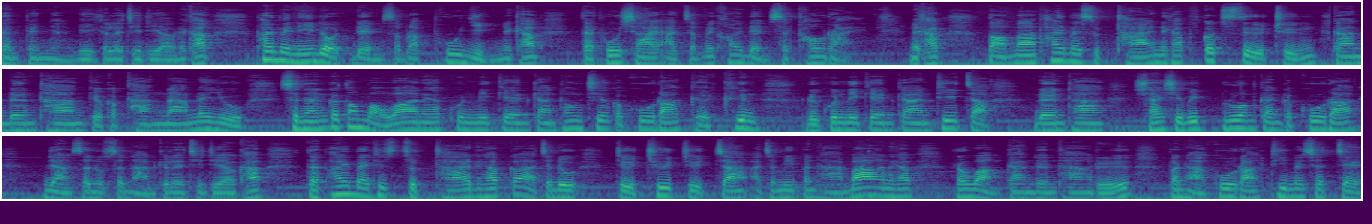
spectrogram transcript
กันเป็นอย่างดีกันเลยทีเดียวนะครับไพ่ใบนี้โดดเด่นสำหรับผู้หญิงนะครับแต่ผู้ชายอาจจะไม่ค่อยเด่นสักเท่าไหร่นะครับต่อมาไพ่ใบสุดท้ายนะครับก็สื่อถึงการเดินทางเกี่ยวกับทางน้ำได้อยู่ ฉะนั้นก็ต้องบอกว่านะครับคุณมีเกณฑ์การท่องเที่ยวกับคู่รักเกิดขึ้น หรือคุณมีเกณฑ์การที่จะเดินทางใช้ชีวิตร่วมกันกับคู่รัก อย่างสนุกสนานกันเลยทีเดียวครับแต่ไพ่ใบที่สุดท้ายนะครับก็อาจจะดูจืดชืดจืดจางอาจจะมีปัญหาบ้างนะครับระหว่างการเดินทางหรือปัญหาคู่รักที่ไม่ชัดเจน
